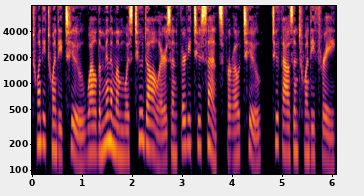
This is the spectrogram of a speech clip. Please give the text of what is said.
2022 while the minimum was $2.32 for 02, 2023.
